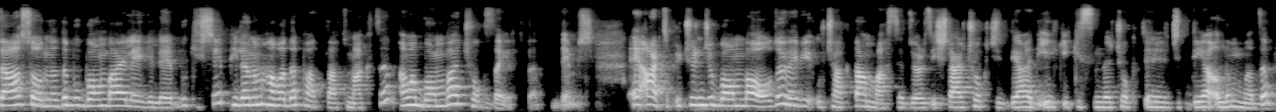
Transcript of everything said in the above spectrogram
daha sonra da bu bombayla ilgili bu kişi planım havada patlatmaktı ama bomba çok zayıftı demiş. E artık üçüncü bomba oldu ve bir uçaktan bahsediyoruz. İşler çok ciddi. Hadi ilk ikisinde çok e, ciddiye alınmadı.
